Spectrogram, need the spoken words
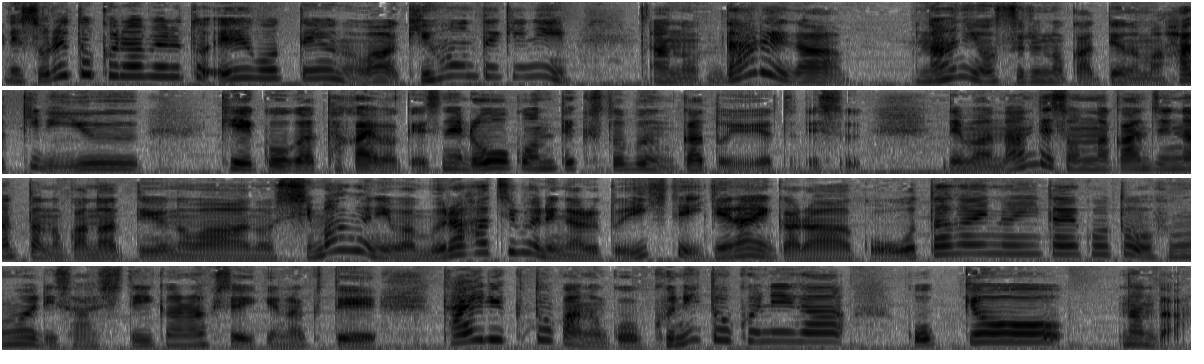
で、それと比べると英語っていうのは、基本的に、あの、誰が何をするのかっていうのは、まあ、はっきり言う傾向が高いわけですね。ローコンテクスト文化というやつです。で、まあなんでそんな感じになったのかなっていうのは、あの、島国は村八分になると生きていけないから、こう、お互いの言いたいことをふんわりさしていかなくちゃいけなくて、大陸とかのこう、国と国が国境、なんだ、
